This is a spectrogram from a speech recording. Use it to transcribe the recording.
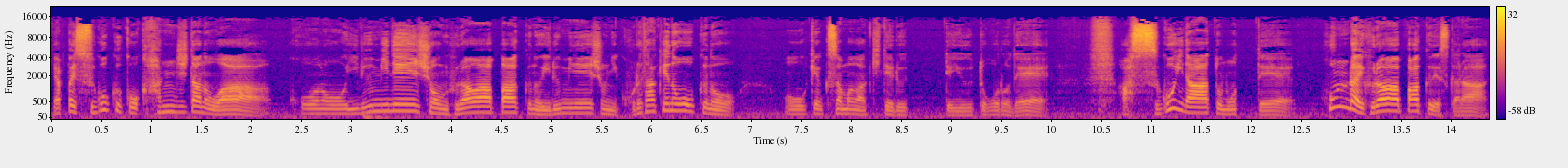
やっぱりすごくこう感じたのは、このイルミネーション、フラワーパークのイルミネーションにこれだけの多くのお客様が来てるっていうところで、あ、すごいなと思って、本来フラワーパークですから、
